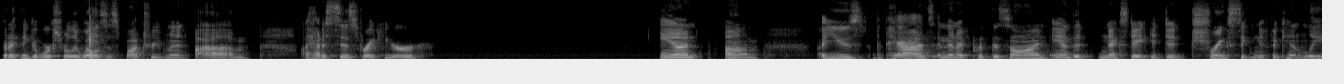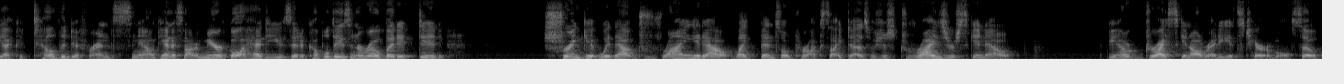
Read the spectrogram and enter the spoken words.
but I think it works really well as a spot treatment. Um, I had a cyst right here, and um, I used the pads and then I put this on and the next day it did shrink significantly. I could tell the difference. Now again, it's not a miracle. I had to use it a couple days in a row, but it did shrink it without drying it out like benzoyl peroxide does, which just dries your skin out. If you have dry skin already, it's terrible. So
